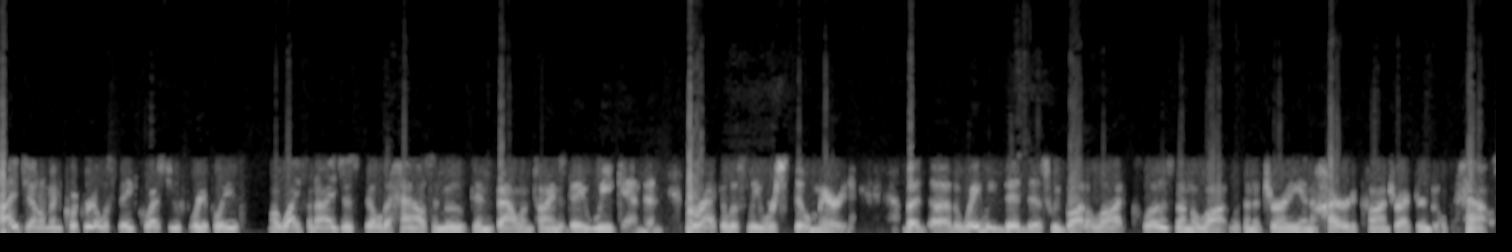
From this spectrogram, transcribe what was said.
Hi gentlemen, quick real estate question for you please. My wife and I just built a house and moved in Valentine's Day weekend and miraculously we're still married. But uh, the way we did this, we bought a lot, closed on the lot with an attorney, and hired a contractor and built a house.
